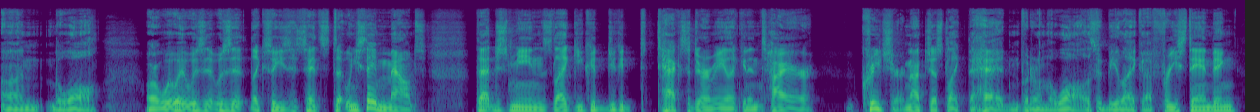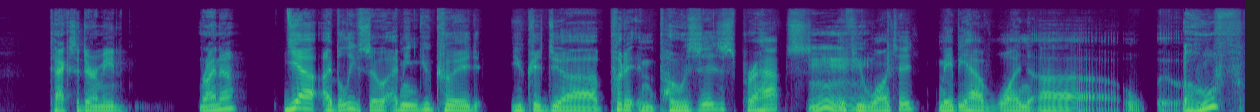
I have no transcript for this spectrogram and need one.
on the wall. Or wait, was it was it like so you said st- when you say mount, that just means like you could you could taxidermy like an entire creature, not just like the head and put it on the wall. This would be like a freestanding taxidermied rhino. Yeah, I believe so. I mean, you could you could uh, put it in poses, perhaps, if you Mm. wanted. Maybe have one, uh, A hoof?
